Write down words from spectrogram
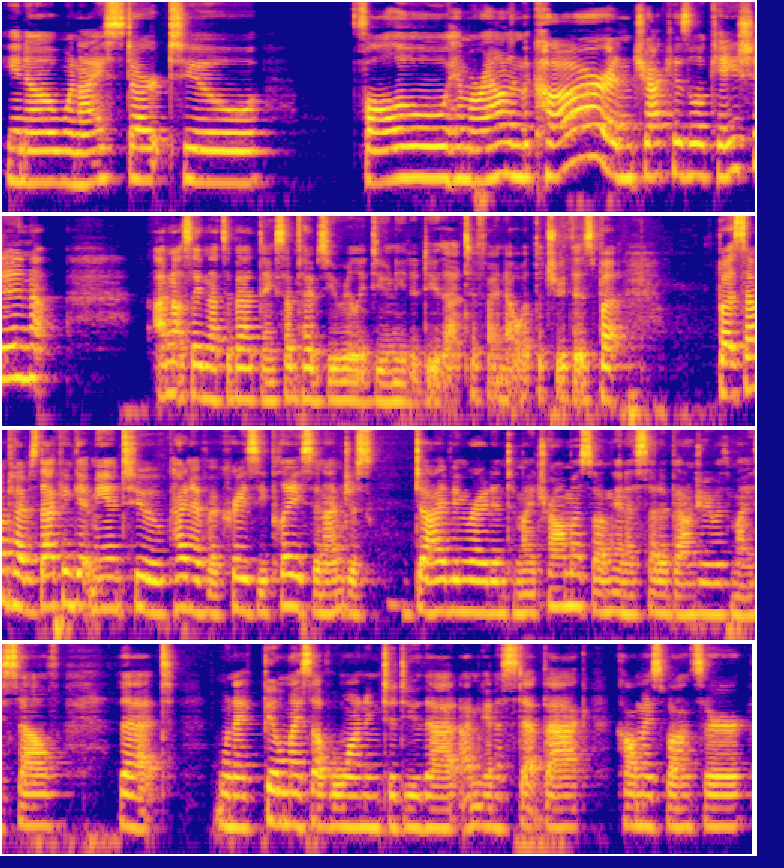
you know, when I start to follow him around in the car and track his location, I'm not saying that's a bad thing. Sometimes you really do need to do that to find out what the truth is. But but sometimes that can get me into kind of a crazy place and I'm just diving right into my trauma. So I'm going to set a boundary with myself that when I feel myself wanting to do that, I'm going to step back, call my sponsor,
